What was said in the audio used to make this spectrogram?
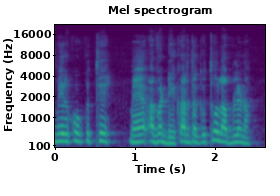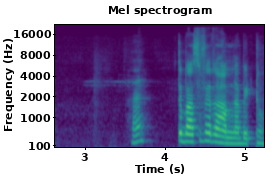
ਮੇਰੇ ਕੋ ਕਿੱਥੇ ਮੈਂ ਆ ਵੱਡੇ ਘਰ ਦਾ ਕਿੱਥੋਂ ਲੱਭ ਲੈਣਾ ਹੈ ਤੇ ਬਸ ਫਿਰ ਆਰਾਮ ਨਾਲ ਬੈਠੋ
